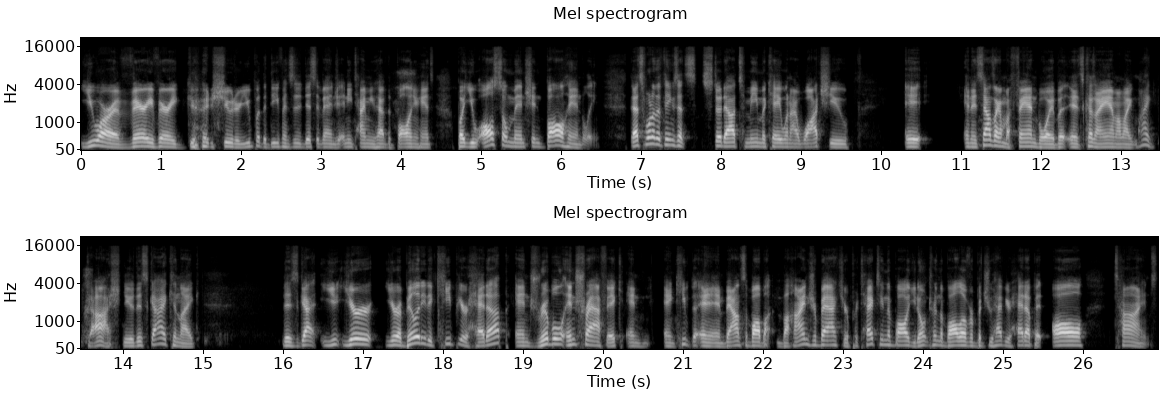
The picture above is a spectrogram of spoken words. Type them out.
you are a very, very good shooter. You put the defense at a disadvantage anytime you have the ball in your hands. But you also mentioned ball handling. That's one of the things that stood out to me, McKay, when I watch you. It and it sounds like I'm a fanboy, but it's because I am. I'm like, my gosh, dude, this guy can like this guy you, your your ability to keep your head up and dribble in traffic and and keep the and, and bounce the ball behind your back you're protecting the ball you don't turn the ball over but you have your head up at all times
